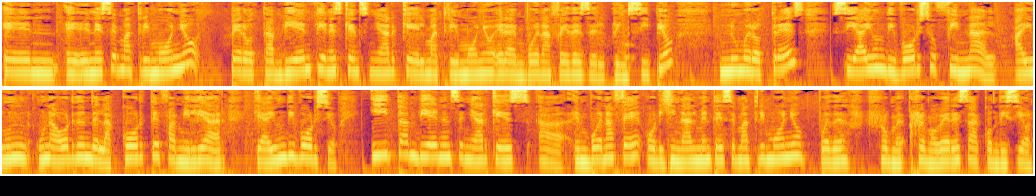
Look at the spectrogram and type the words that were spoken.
en, en ese matrimonio, pero también tienes que enseñar que el matrimonio era en buena fe desde el principio. Número tres, si hay un divorcio final, hay un, una orden de la corte familiar que hay un divorcio y también enseñar que es ah, en buena fe originalmente ese matrimonio, puedes remo- remover esa condición.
